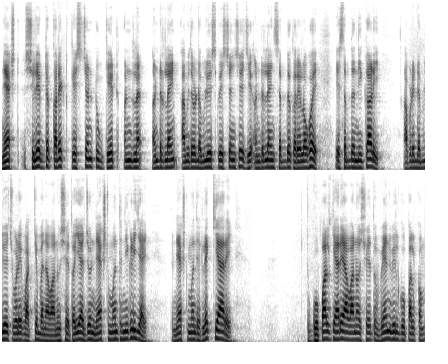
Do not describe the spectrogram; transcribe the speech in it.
Next select the correct question to get underline આ મિત્રો ડબલ્યુએચ ક્વેશ્ચન છે, જે અંડરલાઇન શબ્દ કરેલો હોય, એ શબ્દ નીકાળી આપણે ડબલ્યુએચ વડે વાક્ય બનાવવાનું છે. તો અહીંયા જો નેક્સ્ટ મંથ નીકળી જાય, તો નેક્સ્ટ મંથ એટલે ક્યારે? તો ગોપાલ ક્યારે આવવાનો છે? તો when will Gopal come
